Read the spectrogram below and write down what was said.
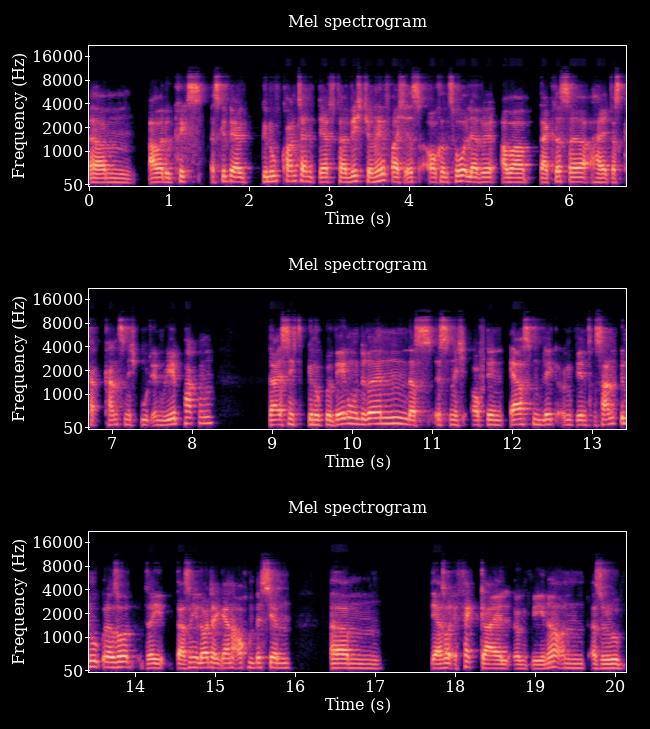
Ähm, aber du kriegst, es gibt ja genug Content, der total wichtig und hilfreich ist, auch ins hohe Level, aber da kriegst du halt, das kannst du nicht gut in Real packen da ist nicht genug Bewegung drin, das ist nicht auf den ersten Blick irgendwie interessant genug oder so. Da, sind die Leute gerne auch ein bisschen, ähm, ja, so effektgeil irgendwie, ne? Und also du,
